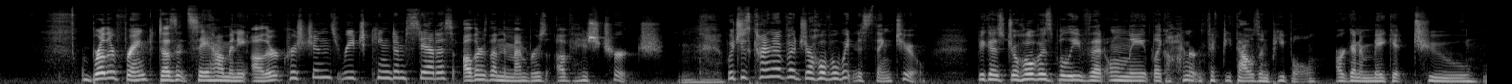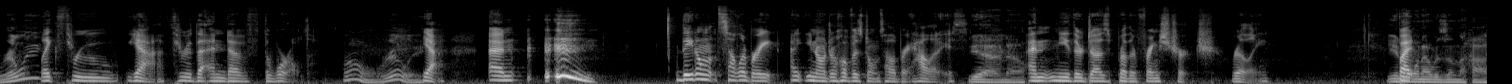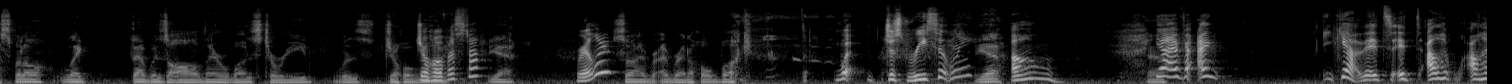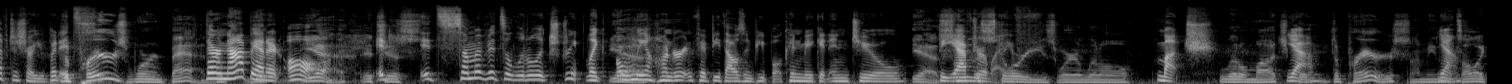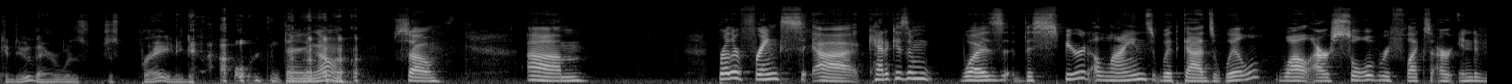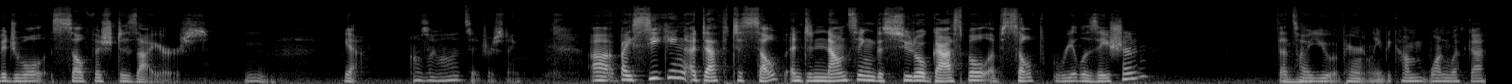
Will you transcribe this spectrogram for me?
Brother Frank doesn't say how many other Christians reach kingdom status other than the members of his church, mm-hmm. which is kind of a Jehovah Witness thing too, because Jehovah's believe that only like 150,000 people are going to make it to Really? like through yeah through the end of the world. Oh really? Yeah, and they don't celebrate. uh, You know, Jehovah's don't celebrate holidays, Yeah. No. and neither does Brother Frank's church. Really, You but- know, when I was in the hospital, like that was all there was to read was Jehovah. Jehovah stuff. Yeah. Really? So I, I read a whole book. What? Just recently? yeah. Oh, yeah. I've, I, yeah. It's it. I'll I'll have to show you, but the prayers weren't bad. they're not bad at all. Yeah. It's It- just it's some of it's a little extreme. Like Yeah. only 150,000 people can make it into yeah. the some afterlife. of the stories were a little Much. little much. Yeah. The prayers. I mean, Yeah. that's all I could do there was just pray to get out. There you go. so, um, Brother Frank's uh, catechism was the spirit aligns with God's will, while our soul reflects our individual selfish desires. Yeah. I was like, well, that's interesting. Uh, by seeking a death to self and denouncing the pseudo gospel of self realization, that's how you apparently become one with God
